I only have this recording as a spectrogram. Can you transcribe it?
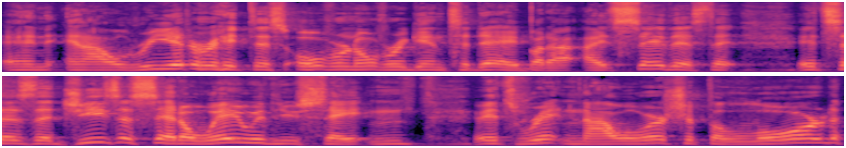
And, and I'll reiterate this over and over again today, but I, I say this that it says that Jesus said, Away with you, Satan. It's written, I will worship the Lord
